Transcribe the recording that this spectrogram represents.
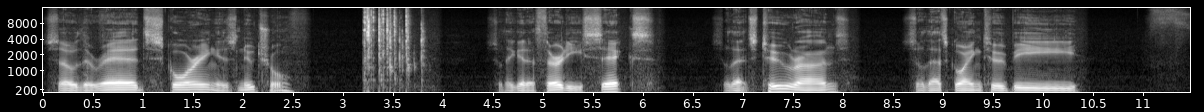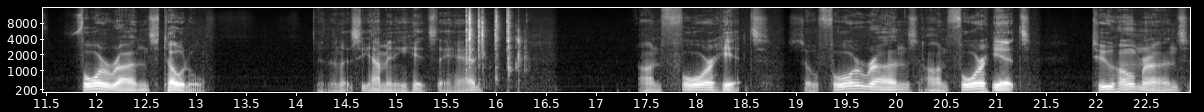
So the red scoring is neutral. So they get a 36. So that's two runs. So that's going to be four runs total. And then let's see how many hits they had on four hits. So four runs on four hits, two home runs.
